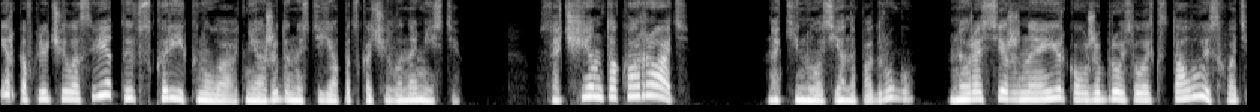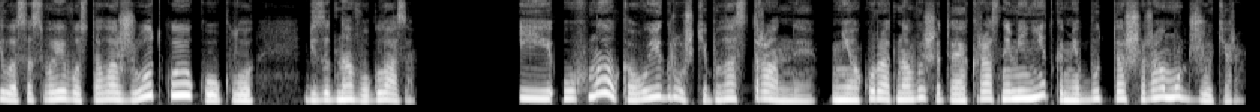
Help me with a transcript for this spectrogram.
Ирка включила свет и вскрикнула. От неожиданности я подскочила на месте. «Зачем так орать?» Накинулась я на подругу, но рассерженная Ирка уже бросилась к столу и схватила со своего стола жуткую куклу без одного глаза. И ухмылка у игрушки была странная, неаккуратно вышитая красными нитками, будто шрам у Джокера.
